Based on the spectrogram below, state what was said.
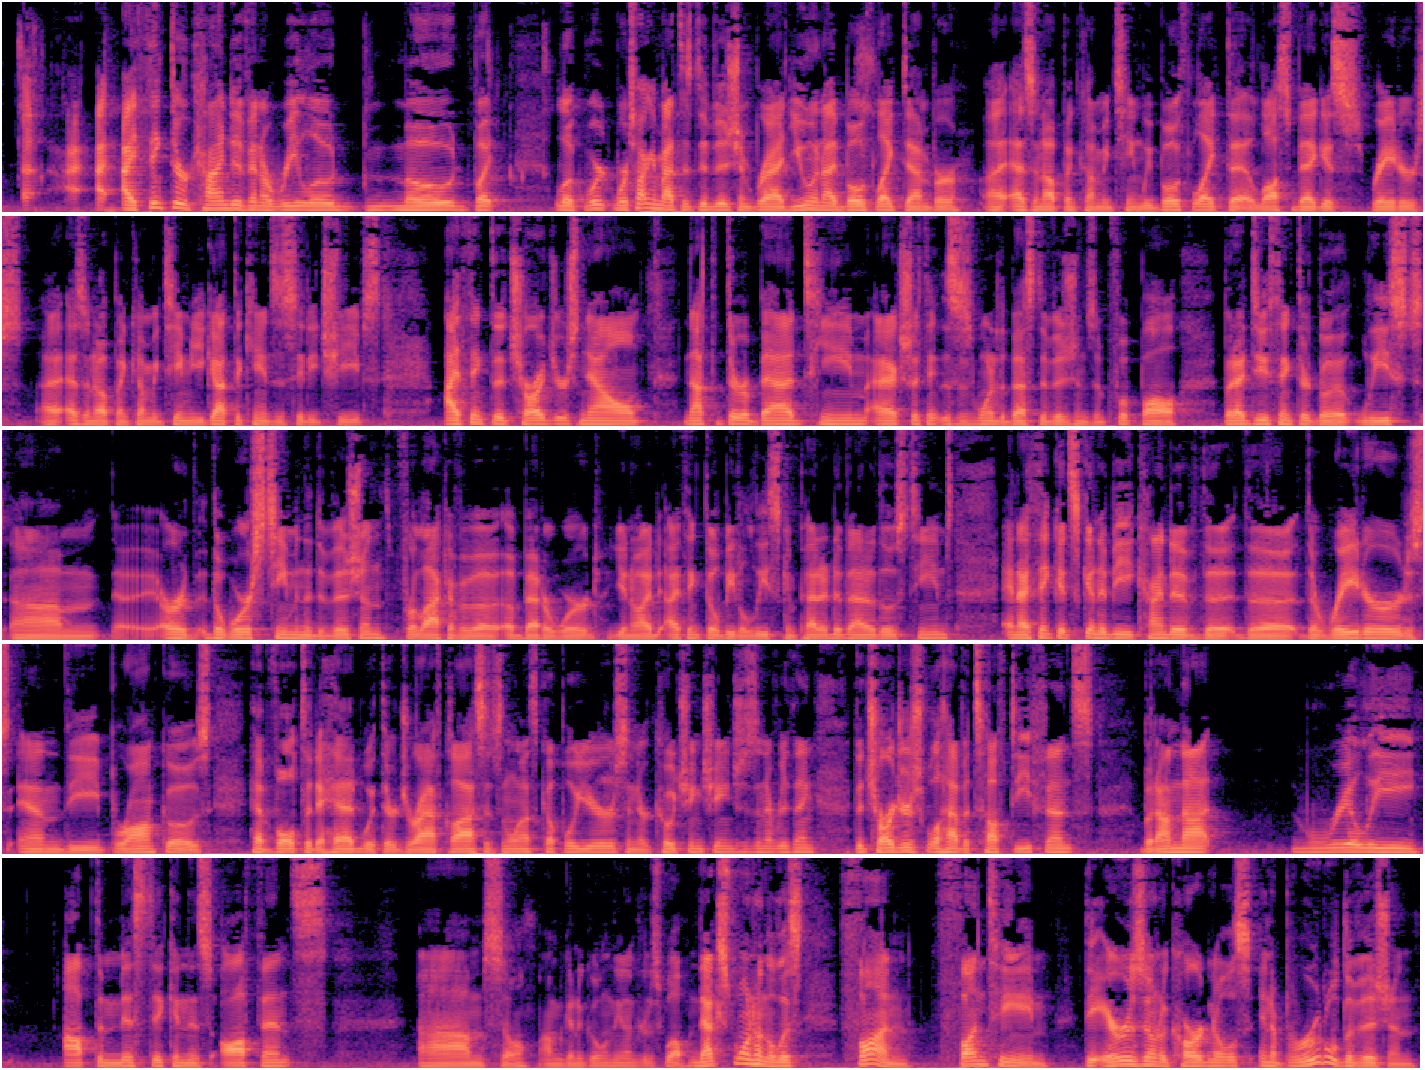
I, I think they're kind of in a reload mode, but look, we're, we're talking about this division, Brad. You and I both like Denver uh, as an up and coming team. We both like the Las Vegas Raiders uh, as an up and coming team. You got the Kansas City Chiefs. I think the Chargers now, not that they're a bad team. I actually think this is one of the best divisions in football, but I do think they're the least um, or the worst team in the division, for lack of a, a better word. You know, I, I, think they'll be the least competitive out of those teams, and I think it's going to be kind of the the the Raiders and the Broncos have vaulted ahead with their draft classes in the last couple years and their coaching changes and everything. The Chargers will have a tough defense, but I'm not really optimistic in this offense. Um, so I'm going to go in the under as well. Next one on the list, fun, fun team, the Arizona Cardinals in a brutal division.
